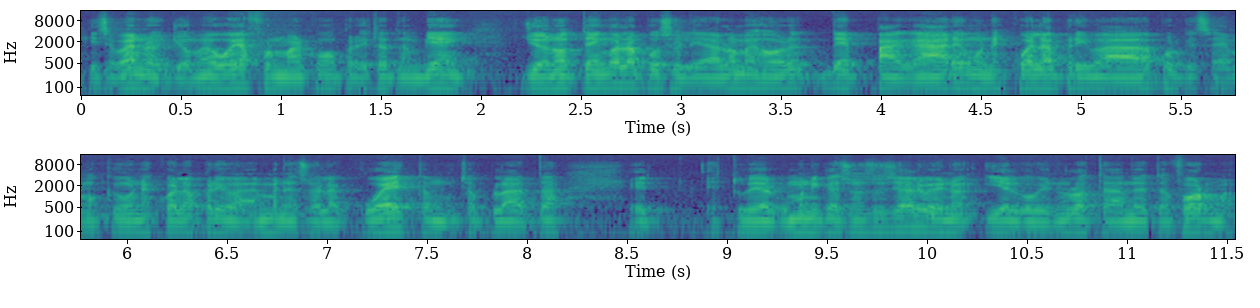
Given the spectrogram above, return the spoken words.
Y dice, bueno, yo me voy a formar como periodista también. Yo no tengo la posibilidad a lo mejor de pagar en una escuela privada, porque sabemos que una escuela privada en Venezuela cuesta mucha plata eh, estudiar comunicación social y, bueno, y el gobierno lo está dando de esta forma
